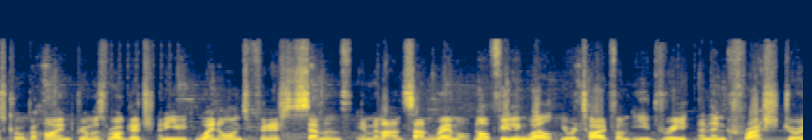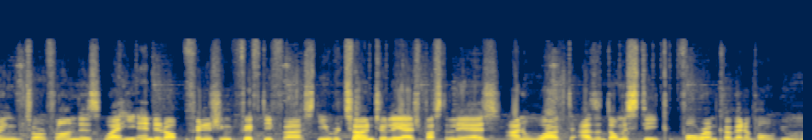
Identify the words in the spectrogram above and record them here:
Adriatico behind Primoz Roglic and he went on to finish seventh in Milan San Remo. Not feeling well, he retired from E3 and then crashed during the Tour of Flanders where he ended up finishing 51st. He returned to Liège-Bastogne-Liège and worked as a domestique for Remco Evenepoel who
